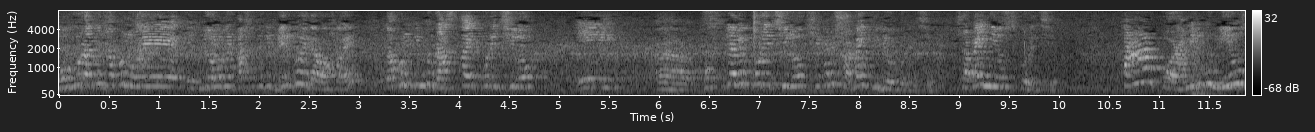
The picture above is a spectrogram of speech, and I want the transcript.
বগুড়াতে যখন ওরে হিরোলমের বাসা থেকে বের করে দেওয়া হয় তখন কিন্তু রাস্তায় পড়েছিল, এই হসপিটালে পড়েছিল, সেখানে সবাই ভিডিও করেছে, সবাই নিউজ করেছে। তারপর আমি কিন্তু নিউজ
